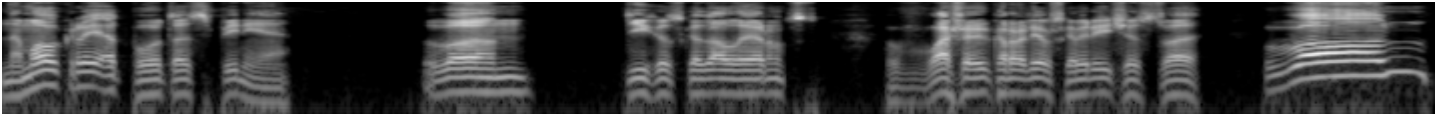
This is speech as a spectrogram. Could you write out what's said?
на мокрой от пота спине. — Вон, — тихо сказал Эрнст, — Ваше Королевское Величество! Вон!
